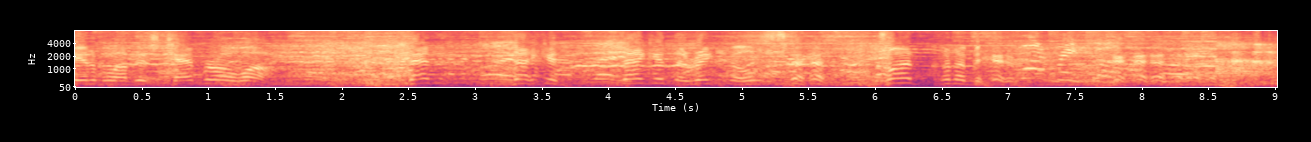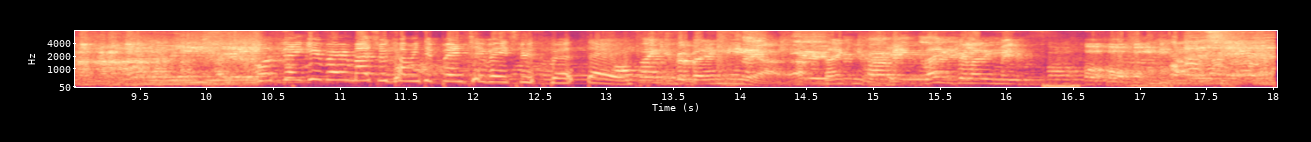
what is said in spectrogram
beautiful on this camera or what? That, don't get, don't get the wrinkles. Try and put them in. Well, thank you very much for coming to Bent TV's fifth birthday. Oh, thank you for being here. Thank you. Thank you for, thank you for letting me perform.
